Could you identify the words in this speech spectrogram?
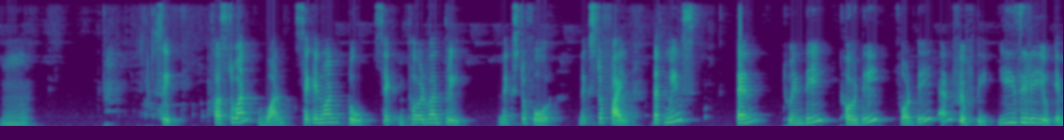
Mm. see first one 1 second one 2 second third one 3 next to 4 next to 5 that means 10 20 30 40 and 50 easily you can.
